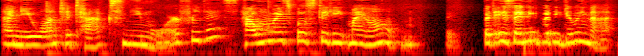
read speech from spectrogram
and you want to tax me more for this? How am I supposed to heat my home? But is anybody doing that?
